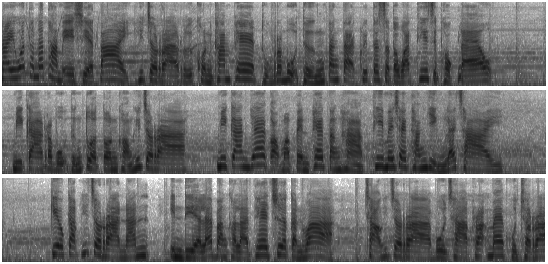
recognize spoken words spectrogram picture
ในวัฒนธรรมเอเชียใต้ ฮิจราหรือคนข้ามเพศถูกระบุถึงตั้งแต่คริสตศตวรรษที่ 16 แล้ว มีการระบุถึงตัวตนของฮิจรา มีการแยกออกมาเป็นเพศต่างหากที่ไม่ใช่ทั้งหญิงและชาย เกี่ยวกับฮิจรานั้น อินเดียและบังคลาเทศเชื่อกันว่า ชาวฮิจราบูชาพระแม่ขุชระ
